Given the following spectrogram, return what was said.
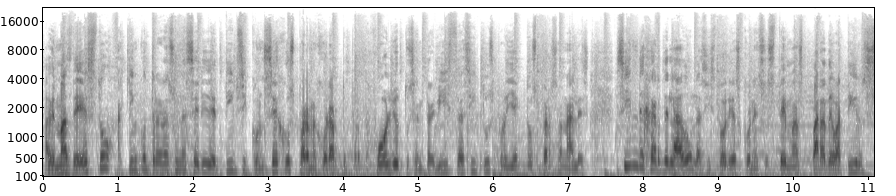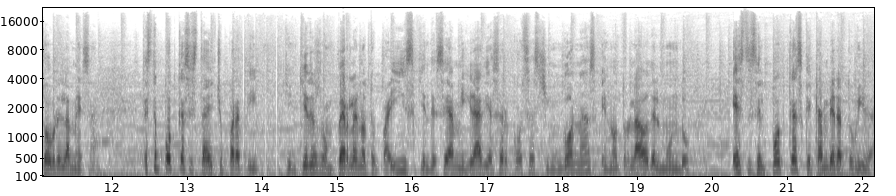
Además de esto, aquí encontrarás una serie de tips y consejos para mejorar tu portafolio, tus entrevistas y tus proyectos personales, sin dejar de lado las historias con esos temas para debatir sobre la mesa. Este podcast está hecho para ti quien quieres romperla en otro país, quien desea migrar y hacer cosas chingonas en otro lado del mundo. Este es el podcast que cambiará tu vida.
